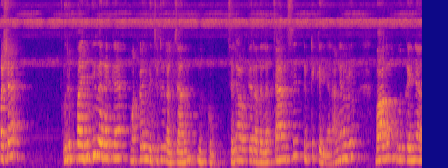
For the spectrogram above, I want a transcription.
പക്ഷേ ഒരു പരിധി വരെയൊക്കെ മക്കളെയും വെച്ചിട്ട് കളിച്ചാലും നിൽക്കും. ചില ആൾക്കാർ അതല്ല ചാൻസ് കിട്ടിക്കഴിഞ്ഞാൽ അങ്ങനെ ഒരു ഭാഗം കഴിഞ്ഞാൽ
